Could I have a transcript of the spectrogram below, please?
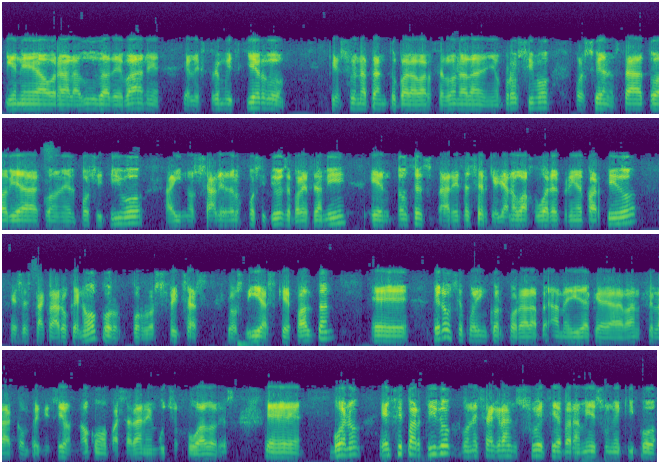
tiene ahora la duda de Bane, el extremo izquierdo, que suena tanto para Barcelona el año próximo, pues bien, está todavía con el positivo, ahí no sale de los positivos, se parece a mí, y entonces parece ser que ya no va a jugar el primer partido, eso está claro que no, por, por las fechas, los días que faltan, eh, pero se puede incorporar a, medida que avance la competición, ¿no? Como pasarán en muchos jugadores. Eh, bueno, ese partido con esa gran Suecia para mí es un equipo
